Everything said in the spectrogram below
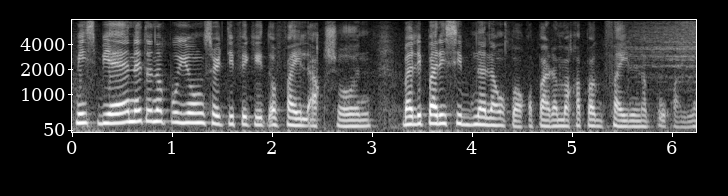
Miss Bien, ito na po yung Certificate of File Action. Bali pa receive na lang po ako para makapag-file na po kayo.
